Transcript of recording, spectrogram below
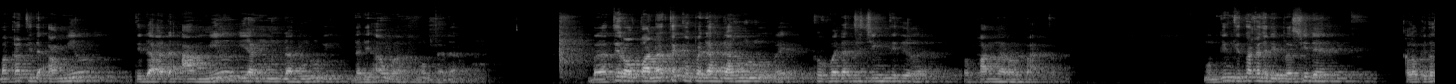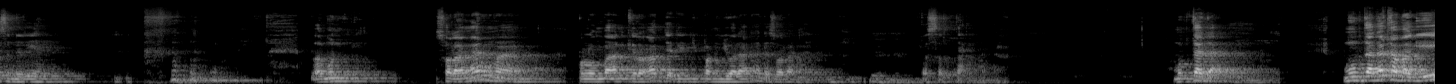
maka tidak amil tidak ada amil yang mendahului dari awal mubtada. Berarti ropana teh kupedah dahulu baik? Kupedah cicing teh ropangna ropa mungkin kita akan jadi presiden kalau kita sendirian. Namun sorangan mah perlombaan kiroat jadi di pangjuaraan ada sorangan. Peserta. Mubtada. Mubtada kabagi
